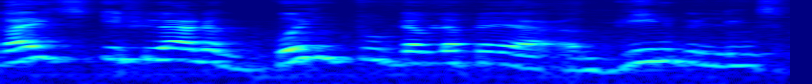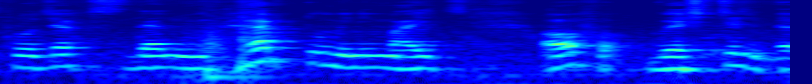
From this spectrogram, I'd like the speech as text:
guys if you are going to develop a, a green buildings projects then we have to minimize of wastage uh,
